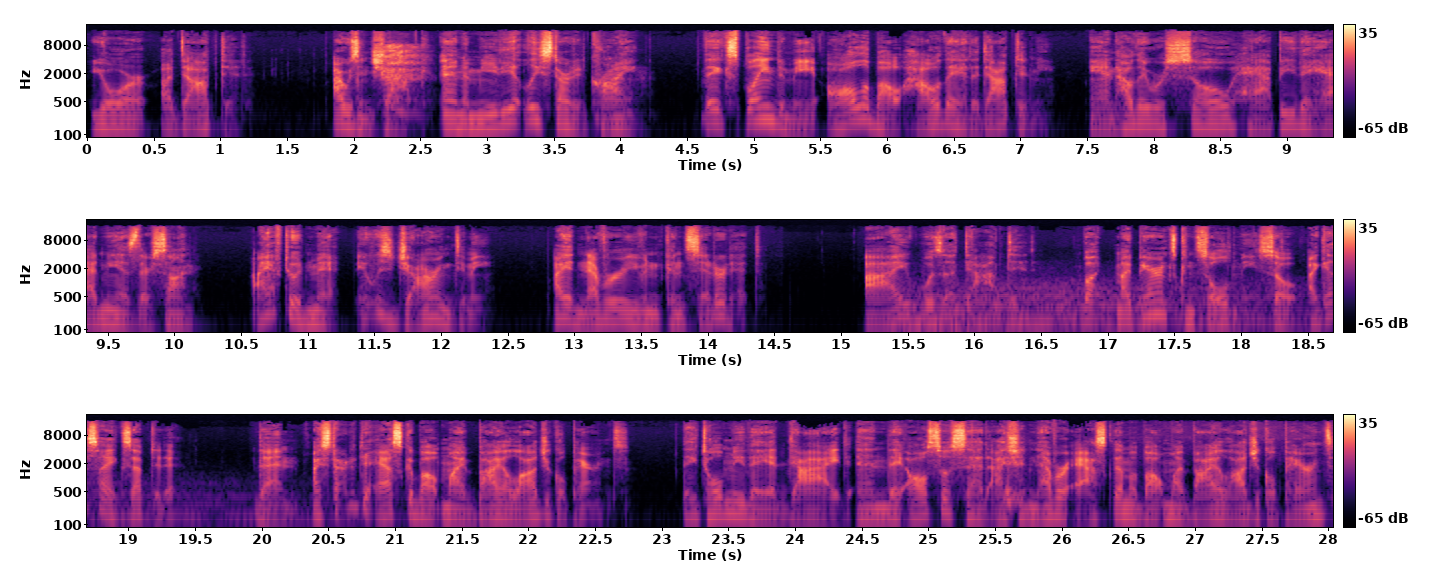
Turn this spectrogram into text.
You're adopted. I was in shock and immediately started crying. They explained to me all about how they had adopted me and how they were so happy they had me as their son. I have to admit, it was jarring to me. I had never even considered it. I was adopted, but my parents consoled me, so I guess I accepted it. Then I started to ask about my biological parents. They told me they had died, and they also said I should never ask them about my biological parents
